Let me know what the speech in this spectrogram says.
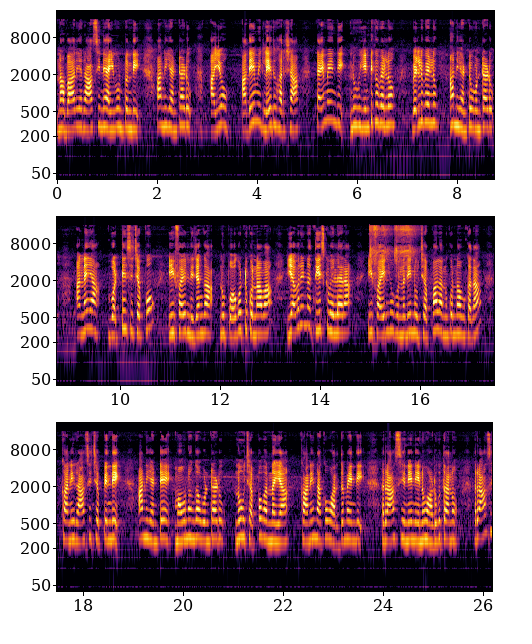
నా భార్య రాసినే అయి ఉంటుంది. అని అంటాడు. అయ్యో అదేమీ లేదు హర్ష. టైం అయింది. నువ్వు ఇంటికి వెళ్ళు వెళ్ళు వెళ్ళు అని అంటూ ఉంటాడు. అన్నయ్య వట్టేసి చెప్పు. ఈ ఫైల్ నిజంగా నువ్వు పోగొట్టుకున్నావా? ఎవరైనా తీసుకువెళ్ళారా? ఈ ఫైల్లో ఉన్నది నువ్వు చెప్పాలనుకున్నావు కదా కానీ రాసి చెప్పింది. అని అంటే మౌనంగా ఉంటాడు. నువ్వు చెప్పవన్నయ్యా కానీ నాకు అర్థమైంది. రాసిని నేను అడుగుతాను. రాసి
